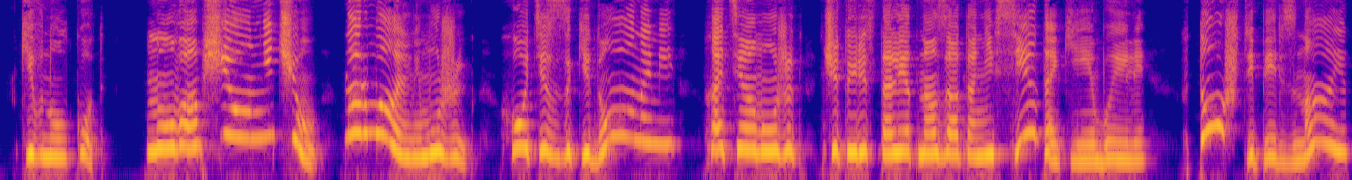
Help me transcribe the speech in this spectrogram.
– кивнул кот. «Ну, вообще он ничего, нормальный мужик, хоть и с закидонами, хотя, может, четыреста лет назад они все такие были. Кто ж теперь знает?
